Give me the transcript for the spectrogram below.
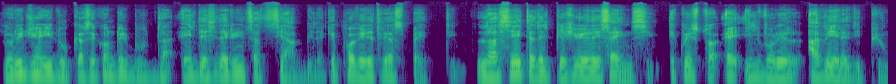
L'origine di dukkha, secondo il Buddha, è il desiderio insaziabile, che può avere tre aspetti. La sete del piacere dei sensi, e questo è il voler avere di più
